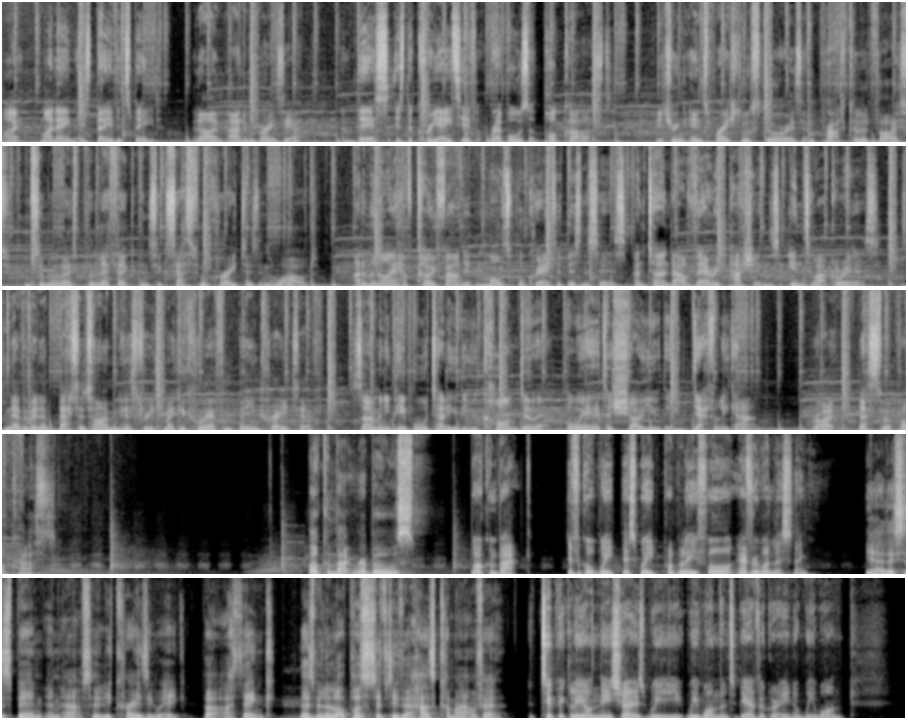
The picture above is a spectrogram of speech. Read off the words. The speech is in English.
Hi, my name is David Speed, And I'm Adam Brazier, and this is the Creative Rebels podcast. featuring inspirational stories and practical advice from some of the most prolific and successful creators in the world. Adam and I have co founded multiple creative businesses and turned our varied passions into our careers. There's never been a better time in history to make a career from being creative. So many people will tell you that you can't do it, but we're here to show you that you definitely can. Right, let's do a podcast. Welcome back, Rebels. Welcome back. Difficult week this week, probably for everyone listening. Yeah, this has been an absolutely crazy week, but I think there's been a lot of positivity that has come out of it. Typically on these shows, we we want them to be evergreen, and we want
